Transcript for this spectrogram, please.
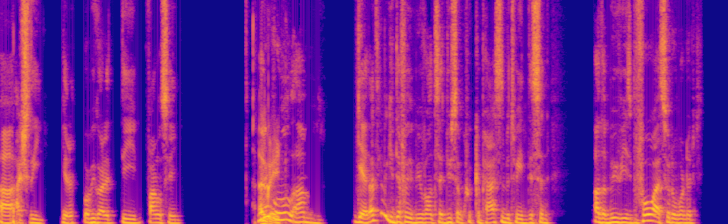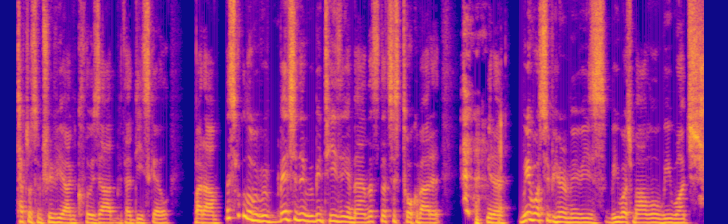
uh, actually you know what we got at the final scene. But Agreed. overall, um, yeah, I think we can definitely move on to do some quick comparisons between this and other movies. Before I sort of wanted to touch on some trivia and close out with that D scale. But um, let's talk a little bit. We've mentioned it. We've been teasing it, man. Let's let's just talk about it. You know, we watch superhero movies. We watch Marvel. We watch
